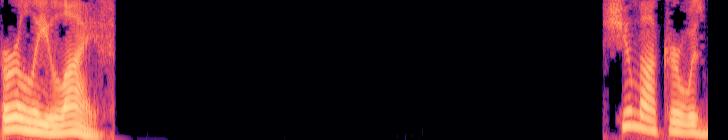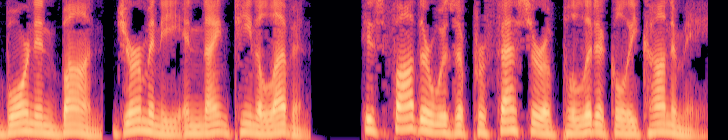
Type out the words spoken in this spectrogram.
Early life Schumacher was born in Bonn, Germany in 1911. His father was a professor of political economy.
